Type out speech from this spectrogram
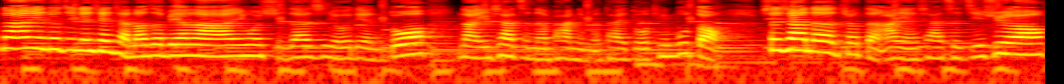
那阿言就今天先讲到这边啦，因为实在是有点多，那一下子呢怕你们太多听不懂，剩下的就等阿言下次继续喽。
